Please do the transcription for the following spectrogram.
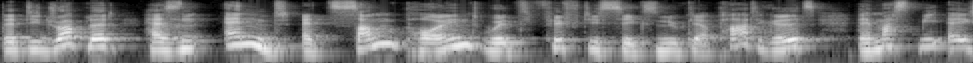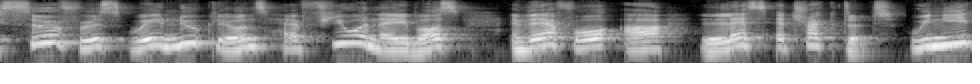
that the droplet has an end at some point with 56 nuclear particles. There must be a surface where nucleons have fewer neighbors and therefore are less attracted. We need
